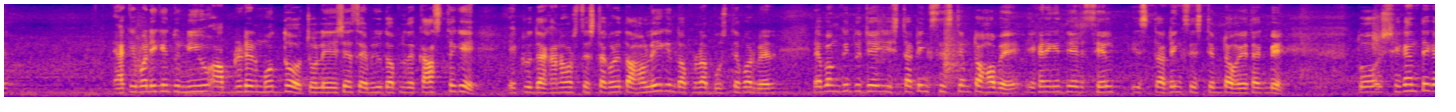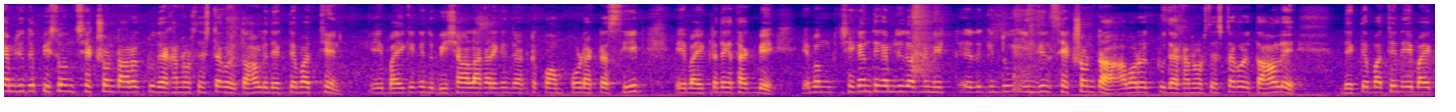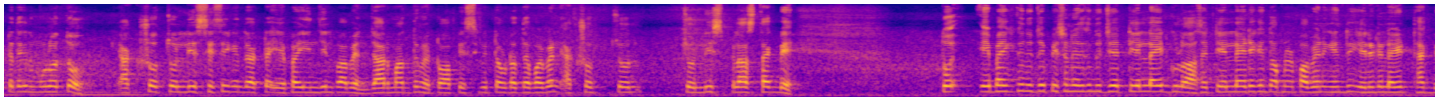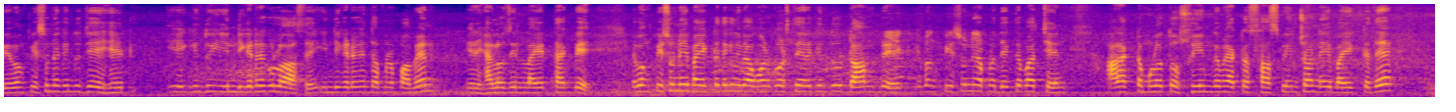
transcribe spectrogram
একেবারেই কিন্তু নিউ আপডেটের মধ্যে চলে এসেছে। আমি যদি আপনাদের কাছ থেকে একটু দেখানোর চেষ্টা করি, তাহলেই কিন্তু আপনারা বুঝতে পারবেন। এবং কিন্তু যে স্টার্টিং সিস্টেমটা হবে, এখানে কিন্তু এর সেলফ স্টার্টিং সিস্টেমটা হয়ে থাকবে। তো সেখান থেকে আমি যদি পিছন সেকশনটা আরও একটু দেখানোর চেষ্টা করি, তাহলে দেখতে পাচ্ছেন এই বাইকে কিন্তু বিশাল আকারে কিন্তু একটা কমফোর্ট একটা সিট এই বাইকটা থেকে থাকবে। এবং সেখান থেকে আমি যদি আপনি কিন্তু ইঞ্জিন সেকশনটা আবারও একটু দেখানোর চেষ্টা করি, তাহলে দেখতে পাচ্ছেন এই বাইকটাতে কিন্তু মূলত একশো চল্লিশ সিসির কিন্তু একটা এফআই ইঞ্জিন পাবেন, যার মাধ্যমে টপ স্পিডটা উঠাতে পারবেন, একশো চল্লিশ প্লাস থাকবে। তো এই বাইকে কিন্তু যে পেছনে কিন্তু যে টেল লাইটগুলো আছে টেল লাইটে কিন্তু আপনার পাবেন কিন্তু এলইডি লাইট থাকবে এবং পেছনে কিন্তু যে হেড এই কিন্তু ইন্ডিকেটারগুলো আছে ইন্ডিকেটার কিন্তু আপনারা পাবেন এর হ্যালোজিন লাইট থাকবে। এবং পেছনে এই বাইকটাতে কিন্তু ব্যবহার করছে এর কিন্তু ডাম ব্রেক এবং পেছনে আপনারা দেখতে পাচ্ছেন আর একটা মূলত সুইম গেমের একটা সাসপেনশন এই বাইকটাতে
